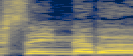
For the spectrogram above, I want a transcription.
say never.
